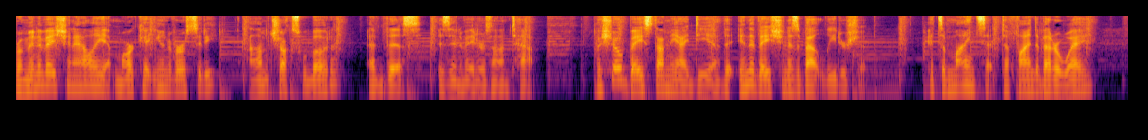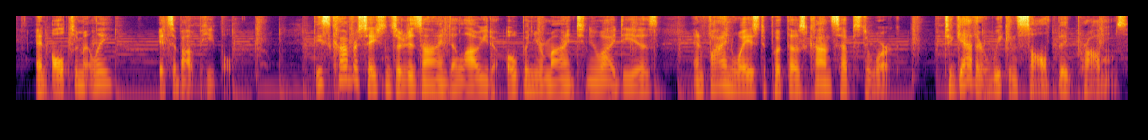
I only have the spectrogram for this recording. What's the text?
From Innovation Alley at Marquette University, I'm Chuck Swoboda, and this is Innovators on Tap, a show based on the idea that innovation is about leadership. It's a mindset to find a better way, and ultimately, it's about people. These conversations are designed to allow you to open your mind to new ideas and find ways to put those concepts to work. Together, we can solve big problems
